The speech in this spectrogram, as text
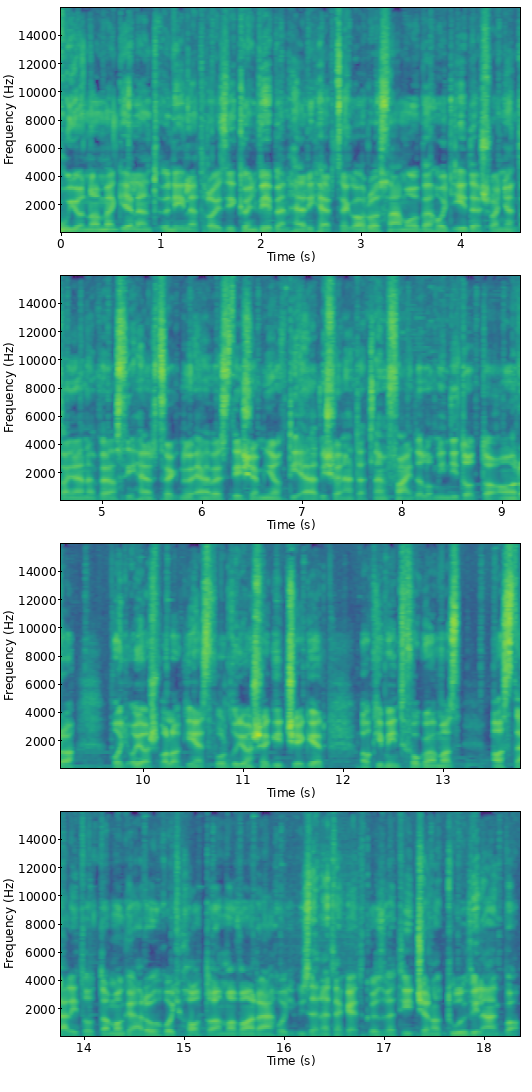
Újonnan megjelent önéletrajzi könyvében Harry Herceg arról számol be, hogy édesanyja Diana Welsi hercegnő elvesztése miatti elviselhetetlen fájdalom indította arra, hogy olyas valakihez forduljon segítségért, aki, mint fogalmaz, azt állította magáról, hogy hatalma van rá, hogy üzeneteket közvetítsen a túlvilágba.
